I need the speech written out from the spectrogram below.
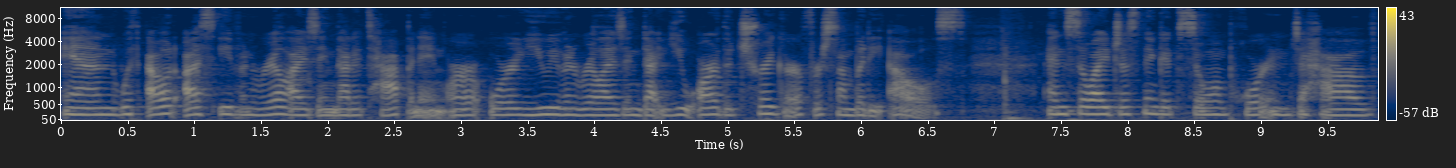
And without us even realizing that it's happening or or you even realizing that you are the trigger for somebody else. And so I just think it's so important to have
